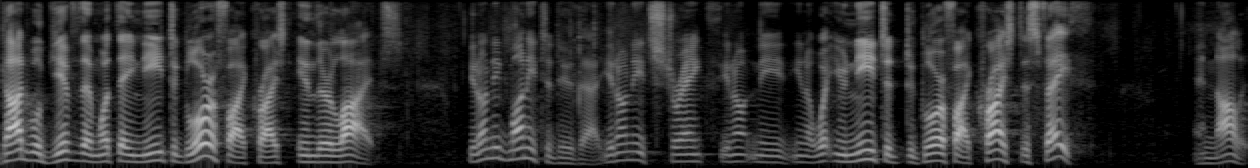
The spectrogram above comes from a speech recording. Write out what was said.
God will give them what they need to glorify Christ in their lives. You don't need money to do that. You don't need strength. You don't need, you know, what you need to, to glorify Christ is faith and knowledge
